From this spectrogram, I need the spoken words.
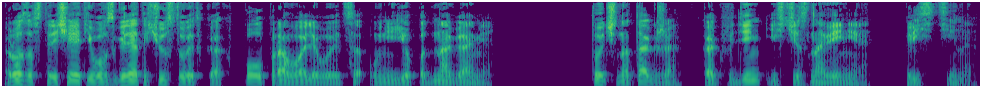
Роза встречает его взгляд и чувствует, как пол проваливается у нее под ногами. Точно так же, как в день исчезновения Кристины.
